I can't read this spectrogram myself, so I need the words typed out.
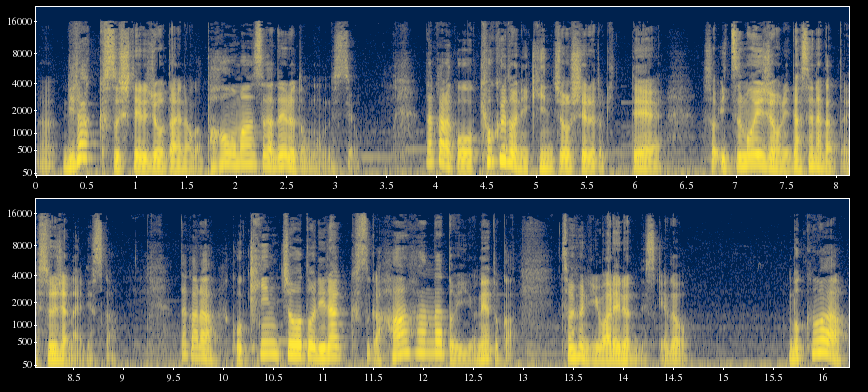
うん、リラックスしてる状態の方がパフォーマンスが出ると思うんですよ。だからこう、極度に緊張してる時って、そう、いつも以上に出せなかったりするじゃないですか。だから、こう、緊張とリラックスが半々だといいよねとか、そういうふうに言われるんですけど、僕は、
